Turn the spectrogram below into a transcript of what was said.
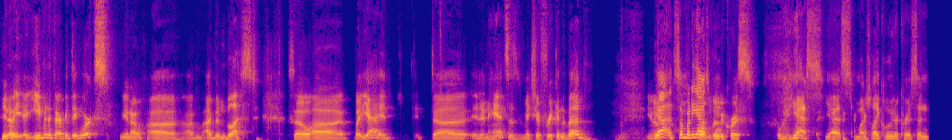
you know, even if everything works, you know, uh, i have been blessed. So, uh, but yeah, it it uh, it enhances, it makes you freak in the bed. You know, yeah, and somebody else Ludacris. Yes, yes, much like Ludacris, and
